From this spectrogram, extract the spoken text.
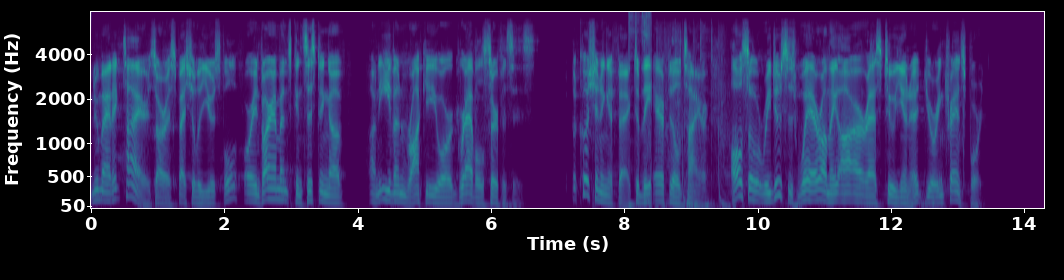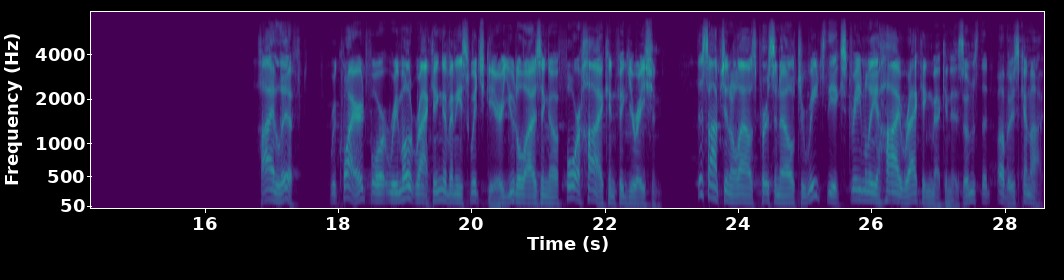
Pneumatic tires are especially useful for environments consisting of uneven, rocky, or gravel surfaces. The cushioning effect of the air-filled tire also reduces wear on the RRS2 unit during transport. High lift, required for remote racking of any switchgear utilizing a 4-high configuration. This option allows personnel to reach the extremely high racking mechanisms that others cannot.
